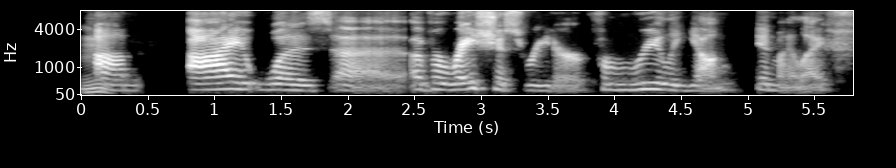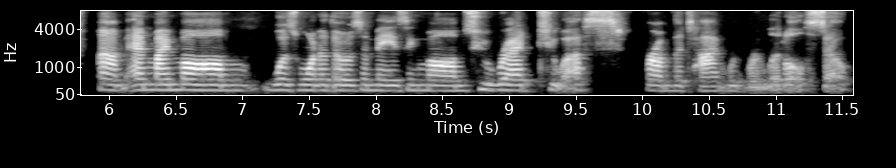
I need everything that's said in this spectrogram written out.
Mm. Um, I was uh, a voracious reader from really young in my life, um, and my mom was one of those amazing moms who read to us from the time we were little. So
